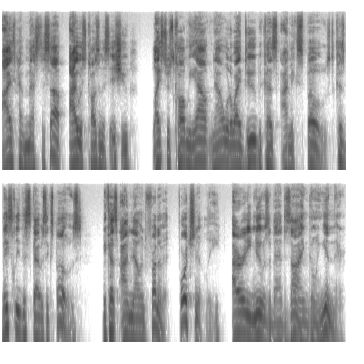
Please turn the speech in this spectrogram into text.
I have messed this up. I was causing this issue. Leicster's called me out. Now what do I do? Because I'm exposed. Because basically, this guy was exposed because I'm now in front of it. Fortunately, I already knew it was a bad design going in there.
